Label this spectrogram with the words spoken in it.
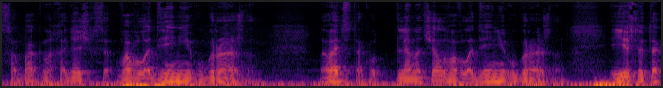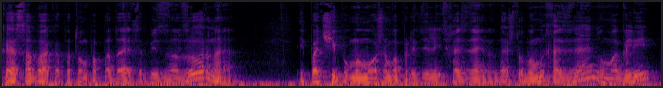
собак, находящихся во владении у граждан. Давайте так, вот для начала во владении у граждан. И если такая собака потом попадается безнадзорная, и по чипу мы можем определить хозяина, да, чтобы мы хозяину могли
